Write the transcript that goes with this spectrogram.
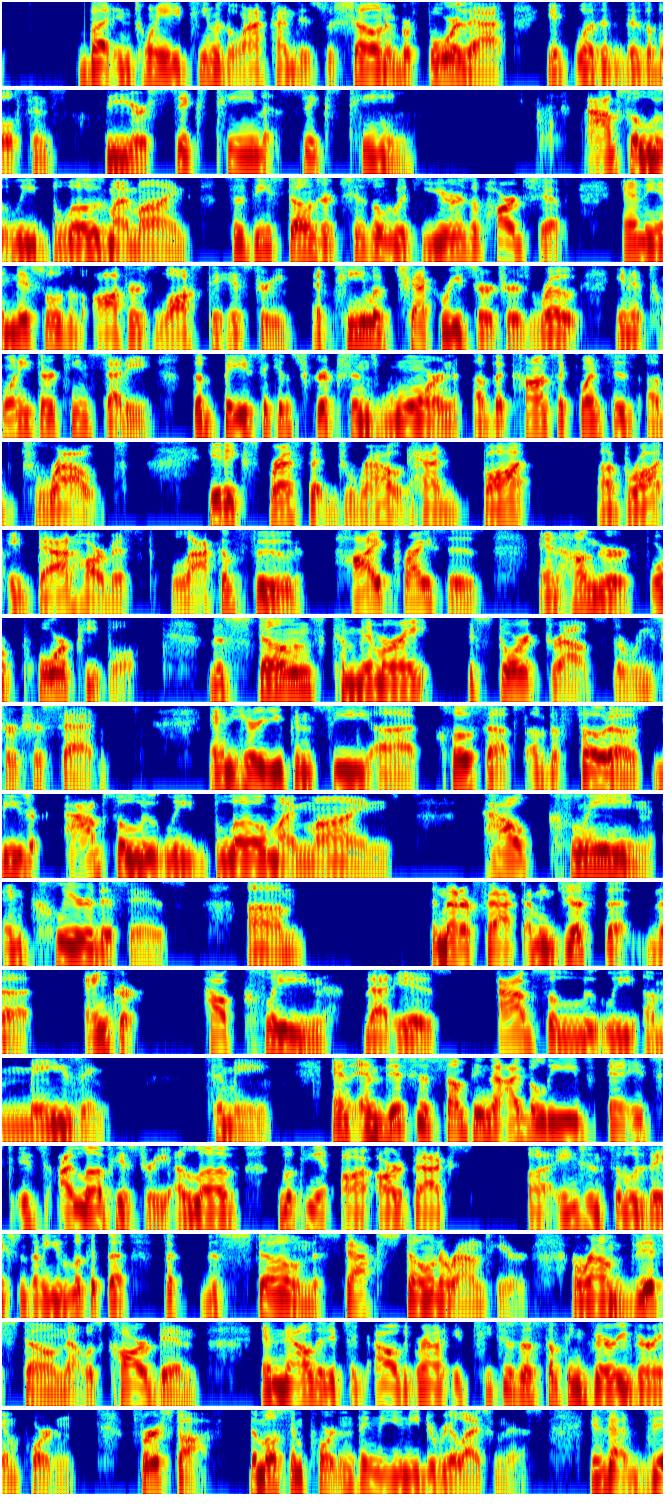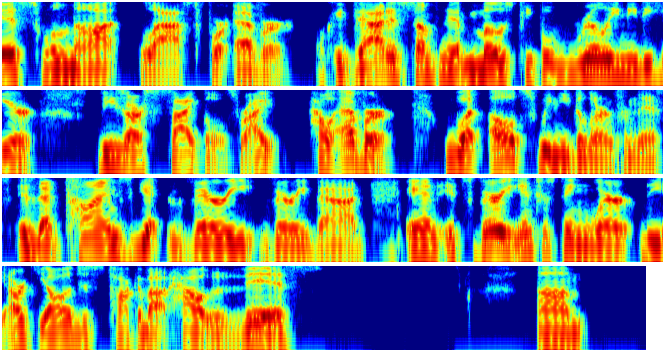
but in 2018 was the last time this was shown and before that it wasn't visible since the year 1616 absolutely blows my mind it says these stones are chiseled with years of hardship and the initials of authors lost to history. A team of Czech researchers wrote in a 2013 study the basic inscriptions warn of the consequences of drought. It expressed that drought had bought uh, brought a bad harvest, lack of food, high prices, and hunger for poor people. The stones commemorate historic droughts, the researchers said. And here you can see uh, close ups of the photos. These are absolutely blow my mind how clean and clear this is. Um, as a matter of fact, I mean, just the the anchor, how clean that is absolutely amazing to me and and this is something that i believe it's it's i love history i love looking at artifacts uh, ancient civilizations i mean you look at the the the stone the stacked stone around here around this stone that was carved in and now that it's out of the ground it teaches us something very very important first off the most important thing that you need to realize from this is that this will not last forever Okay, that is something that most people really need to hear. These are cycles, right? However, what else we need to learn from this is that times get very, very bad. And it's very interesting where the archaeologists talk about how this um,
